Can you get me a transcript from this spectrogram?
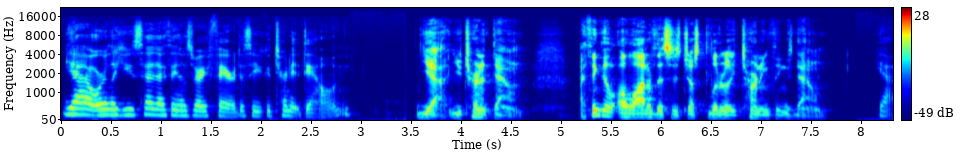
Yeah, or like you said, I think it was very fair to say you could turn it down. yeah you turn it down i think a lot of this is just literally turning things down Yeah.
